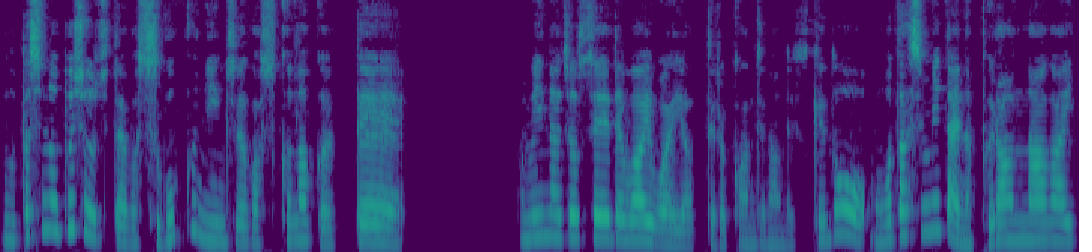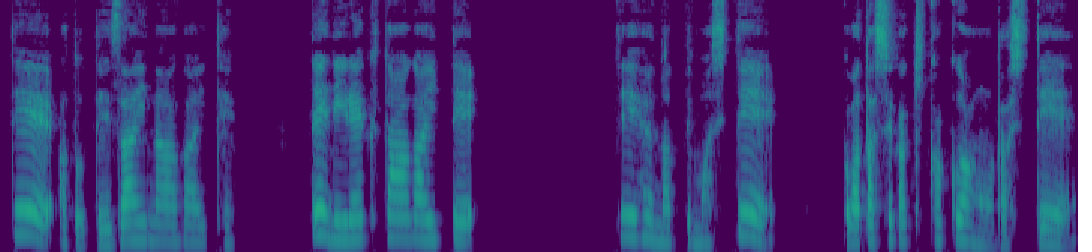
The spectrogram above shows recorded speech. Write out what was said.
私の部署自体はすごく人数が少なくって、みんな女性でワイワイやってる感じなんですけど、私みたいなプランナーがいて、あとデザイナーがいて、で、ディレクターがいて、っていう風になってまして、私が企画案を出して、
